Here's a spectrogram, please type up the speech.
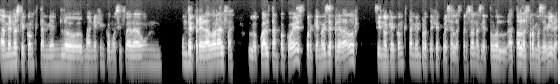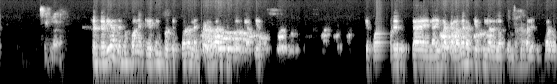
A menos que Kong también lo manejen como si fuera un, un depredador alfa, lo cual tampoco es, porque no es depredador, sino que Kong también protege pues a las personas y a todo, a todas las formas de vida. Sí, claro. En teoría se supone que es el protector a la entrada al centro de la Tierra. Que por eso está en la isla Calavera, que es una de las principales entradas.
